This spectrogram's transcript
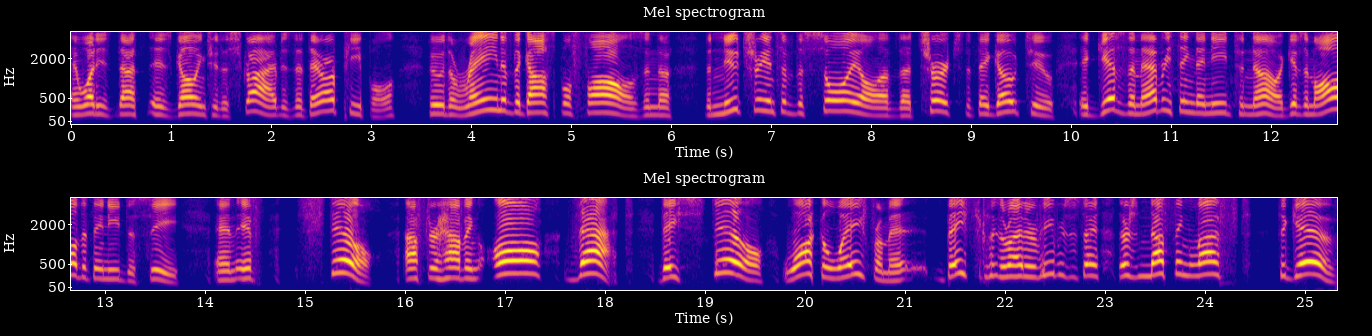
And what he's, that is going to describe is that there are people who the rain of the gospel falls and the, the nutrients of the soil of the church that they go to, it gives them everything they need to know. It gives them all that they need to see. And if still, after having all that, they still walk away from it, basically, the writer of Hebrews is saying there's nothing left to give.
